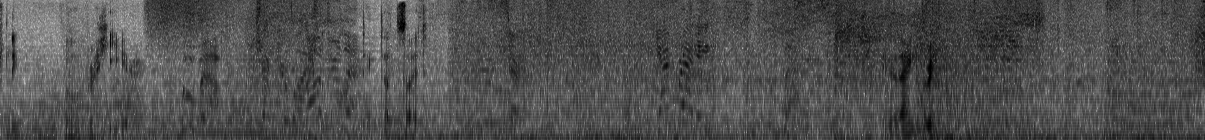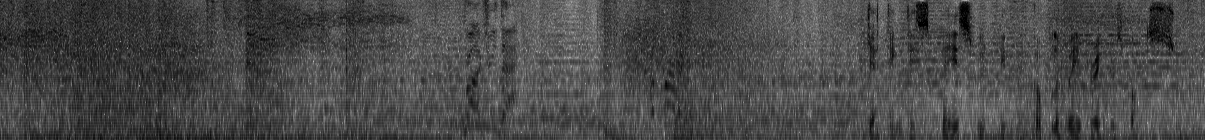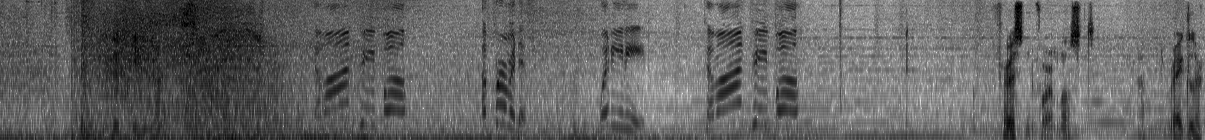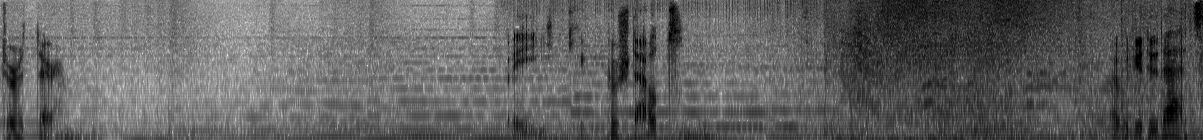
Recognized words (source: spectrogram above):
Actually move over here. move out. Check your right. Take that side. Sir. Get ready. Move out. You got angry. Roger that. Affirmative. Getting this base would give me a couple of wavebreaker spots. Would be nice. First and foremost, a regular turret there. Wait, you pushed out? Why would you do that?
